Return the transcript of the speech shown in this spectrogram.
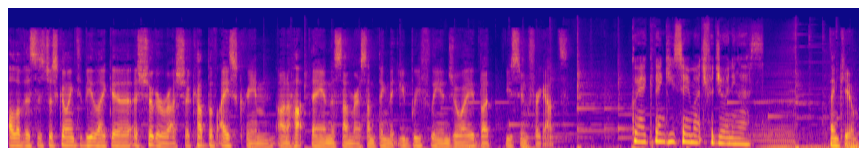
all of this is just going to be like a, a, sugar rush, a cup of ice cream on a hot day in the summer, something that you briefly enjoy, but you soon forget. Gregg, thank you so much for joining us. Thank you.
